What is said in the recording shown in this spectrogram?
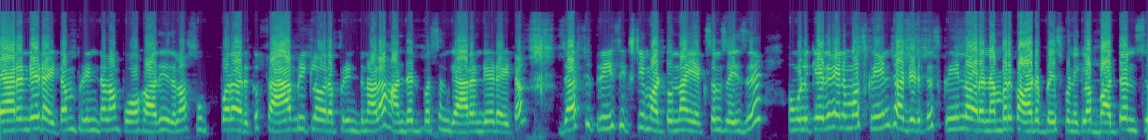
guaranteed item print எல்லாம் போகாது. இதெல்லாம் சூப்பரா இருக்கு. ஃபேப்ரிக்ல வர பிரிண்ட்னால hundred percent guaranteed item just three sixty மட்டும் தான் எக்ஸல் சைஸ் உங்களுக்கு எது வேணுமோ ஸ்கிரீன்ஷாட் எடுத்து ஸ்கிரீன்ல வர நம்பருக்கு ஆர்டர் பிளேஸ் பண்ணிக்கலாம். பட்டன்ஸ்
